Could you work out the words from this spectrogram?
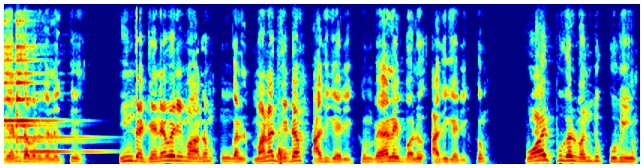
சேர்ந்தவர்களுக்கு இந்த ஜனவரி மாதம் உங்கள் மனதிடம் அதிகரிக்கும் வேலை பலு அதிகரிக்கும் வாய்ப்புகள் வந்து குவியும்.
